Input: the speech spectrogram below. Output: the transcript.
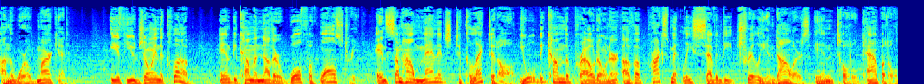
on the world market. If you join the club and become another Wolf of Wall Street and somehow manage to collect it all, you will become the proud owner of approximately $70 trillion in total capital.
